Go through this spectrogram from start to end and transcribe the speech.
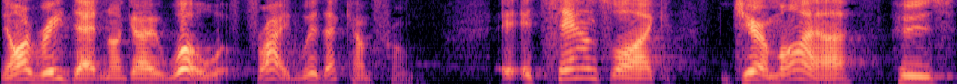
Now I read that and I go, whoa, afraid? Where'd that come from? It sounds like Jeremiah, who's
